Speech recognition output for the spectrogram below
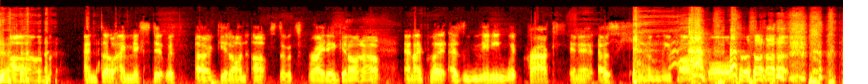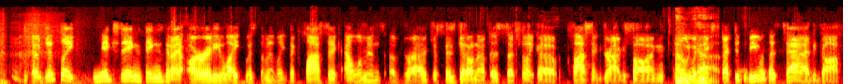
Um, and so I mixed it with uh, Get On Up. So it's Friday, Get On Up. And I put as many whip cracks in it as humanly possible. so just like mixing things that I already like with some of like the classic elements of drag, just because Get On Up is such like a classic drag song. Oh, you wouldn't yeah. expect it to be with a sad goth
